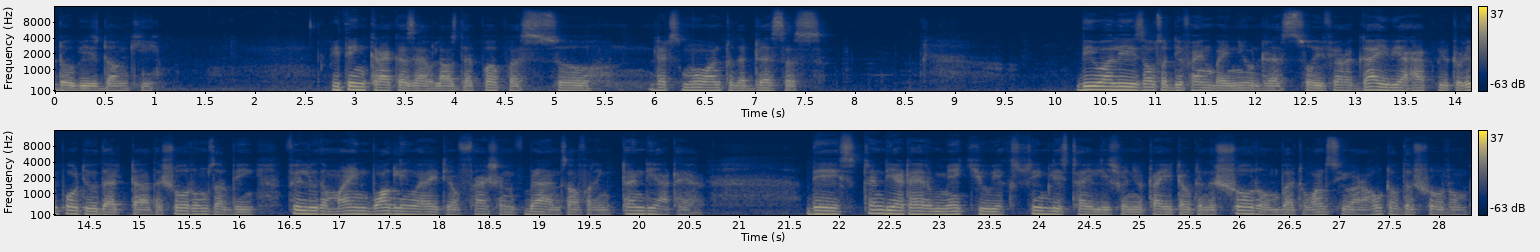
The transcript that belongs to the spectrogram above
dhobi's donkey. We think crackers have lost their purpose, so let's move on to the dresses. Diwali is also defined by new dress. So if you're a guy, we are happy to report you that uh, the showrooms are being filled with a mind-boggling variety of fashion brands offering trendy attire. This trendy attire make you extremely stylish when you try it out in the showroom, but once you are out of the showroom,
